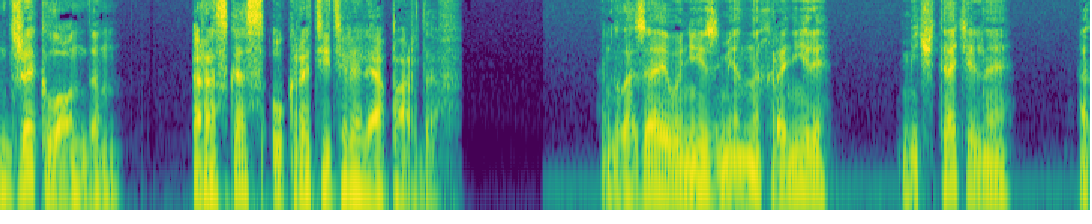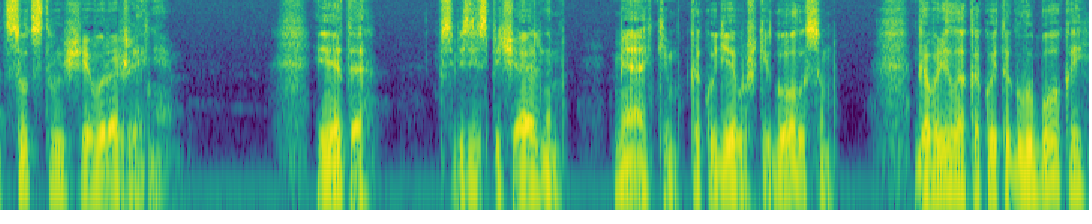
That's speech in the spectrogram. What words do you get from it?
Джек Лондон. Рассказ укротителя леопардов. Глаза его неизменно хранили мечтательное, отсутствующее выражение. И это, в связи с печальным, мягким, как у девушки, голосом, говорило о какой-то глубокой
